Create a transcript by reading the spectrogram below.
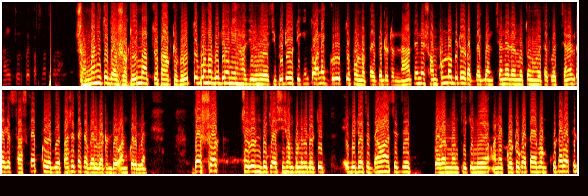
ভাঙচুর করে তছনছ করা হয়েছে। সম্মানিত দর্শক, এই মাত্র পাওয়া গুরুত্বপূর্ণ ভিডিও নিয়ে হাজির হয়েছি। ভিডিওটি কিন্তু অনেক গুরুত্বপূর্ণ, তাই ভিডিওটা না টেনে সম্পূর্ণ ভিডিওটা দেখবেন। চ্যানেলে নতুন হয়ে থাকলে চ্যানেলটাকে সাবস্ক্রাইব করে দিয়ে পাশে থাকা বেল বাটনটি অন করে দিবেন। দর্শক, চলুন দেখে আসি সম্পূর্ণ ভিডিওটি। এই ভিডিওতে দেওয়া আছে যে প্রধানমন্ত্রীকে নিয়ে অনেক কটু কথা এবং কোটা বাতিল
